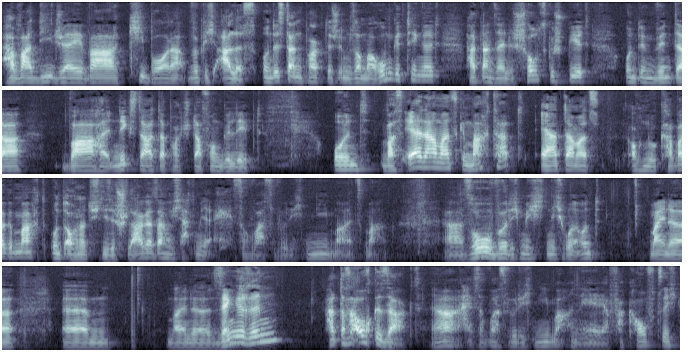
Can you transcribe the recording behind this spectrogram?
war DJ, war Keyboarder, wirklich alles. Und ist dann praktisch im Sommer rumgetingelt, hat dann seine Shows gespielt und im Winter war halt nichts, da hat er praktisch davon gelebt. Und was er damals gemacht hat, er hat damals auch nur Cover gemacht und auch natürlich diese Schlagersachen. Ich dachte mir, ey, sowas würde ich niemals machen. Ja, so würde ich mich nicht runter. Und meine, ähm, meine Sängerin hat das auch gesagt. Ja, sowas würde ich nie machen. Nee, der verkauft sich.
